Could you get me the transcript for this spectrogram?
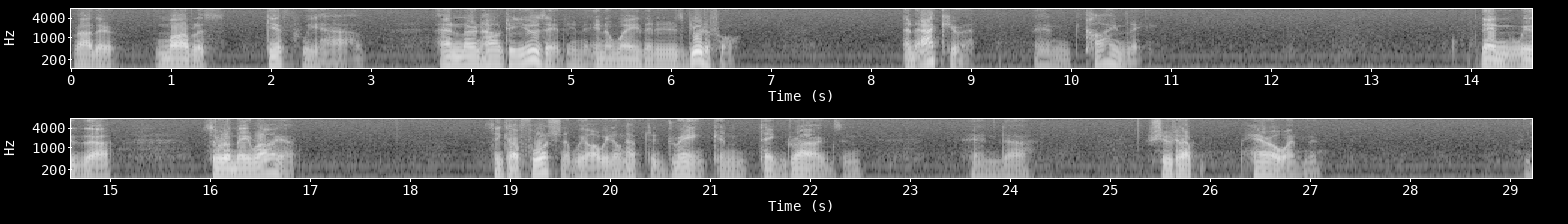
rather marvelous gift we have and learn how to use it in, in a way that it is beautiful and accurate and kindly. Then with uh, Surameraya, think how fortunate we are. We don't have to drink and take drugs and and uh, shoot up heroin.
